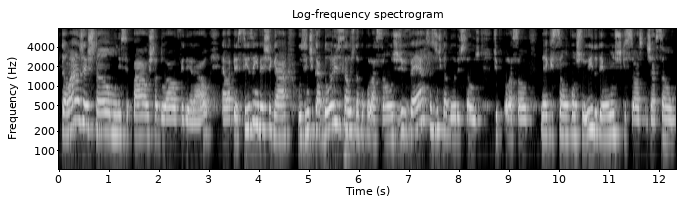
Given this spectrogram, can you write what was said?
Então, a gestão municipal, estadual, federal, ela precisa investigar os indicadores de saúde da população, os diversos indicadores de saúde de população né, que são construídos, tem uns que são, já são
